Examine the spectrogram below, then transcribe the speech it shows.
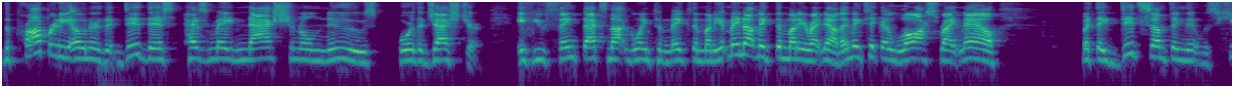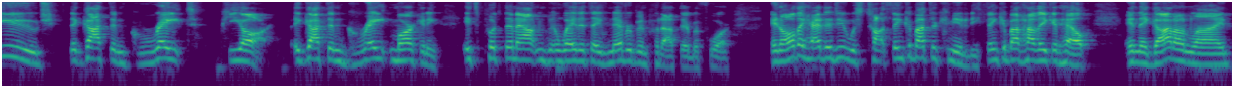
the property owner that did this has made national news for the gesture. If you think that's not going to make them money, it may not make them money right now. They may take a loss right now, but they did something that was huge that got them great PR. It got them great marketing. It's put them out in a way that they've never been put out there before. And all they had to do was talk, think about their community, think about how they could help. And they got online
